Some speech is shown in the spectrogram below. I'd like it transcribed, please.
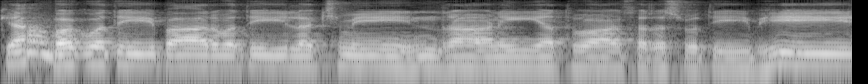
क्या भगवती, पार्वती, लक्ष्मी, इंद्राणी अथवा सरस्वती भी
